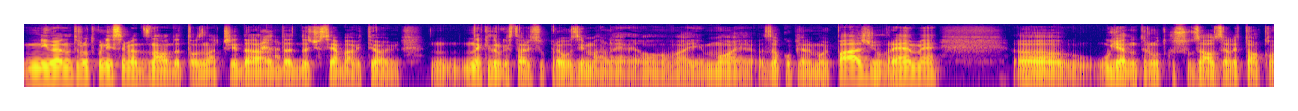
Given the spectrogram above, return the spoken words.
ni u jednom trenutku nisam ja znao da to znači da, da, da ću se ja baviti ovim. Neke druge stvari su preuzimale ovaj, moje, zaokupljale moju pažnju, vreme. Uh, u jednom trenutku su zauzele toliko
